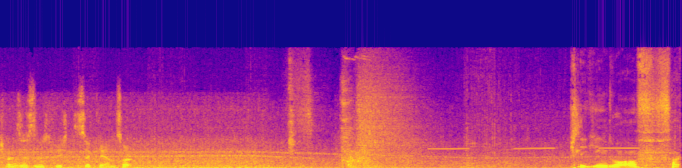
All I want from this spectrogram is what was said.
Ich weiß jetzt nicht, wie ich das erklären soll. Ich lieg irgendwo auf. Fuck.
